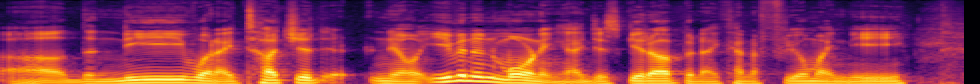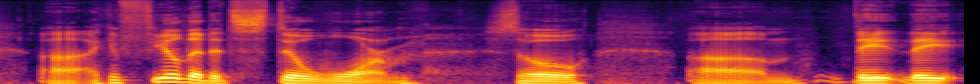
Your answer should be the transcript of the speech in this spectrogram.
Uh, the knee, when I touch it, you know, even in the morning, I just get up and I kind of feel my knee. Uh, I can feel that it's still warm. So um, they they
